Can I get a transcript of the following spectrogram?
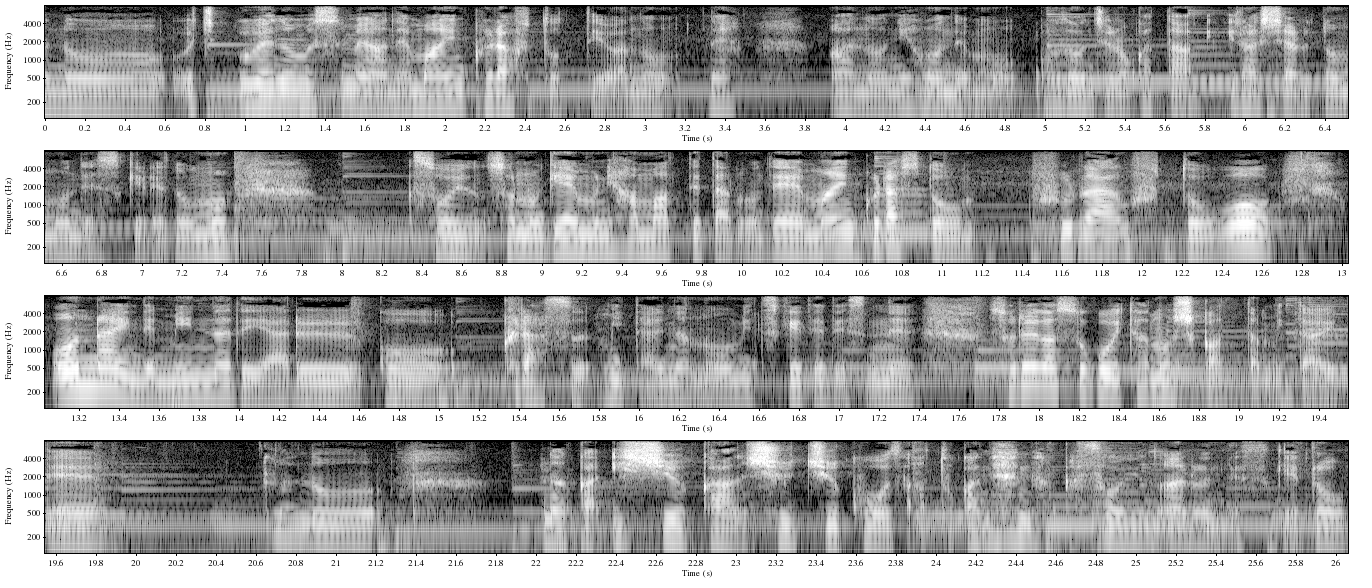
のうち上の娘はねマインクラフトっていうあのねあの日本でもご存知の方いらっしゃると思うんですけれどもそういうそのゲームにはまってたのでマインクラフトフラフトをオンラインでみんなでやるこうクラスみたいなのを見つけてですねそれがすごい楽しかったみたいであのなんか1週間集中講座とかね なんかそういうのあるんですけど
